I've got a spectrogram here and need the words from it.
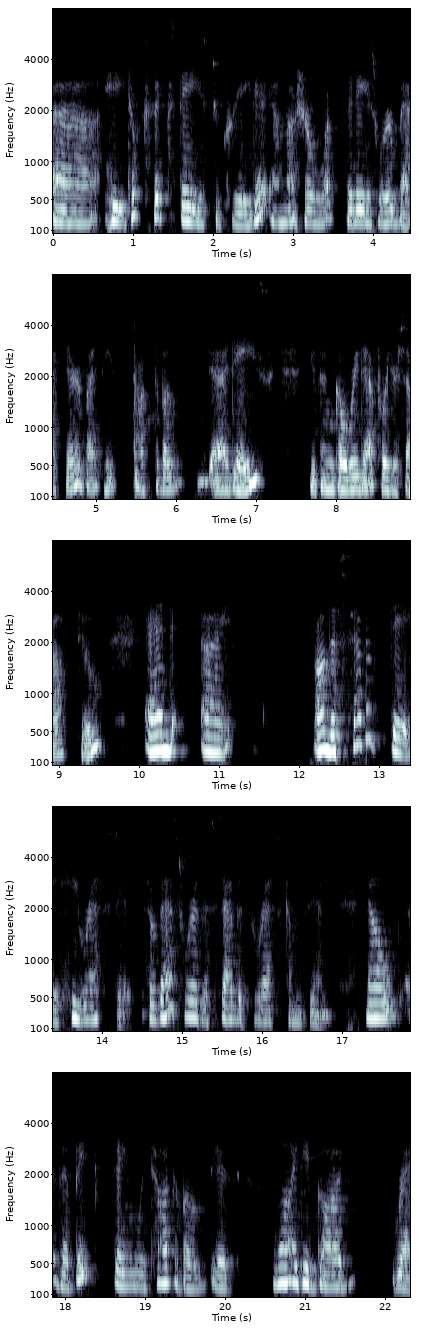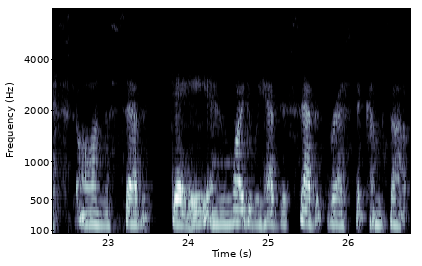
uh, he took six days to create it. I'm not sure what the days were back there, but he talked about uh, days. You can go read that for yourself too. And uh, on the seventh day, he rested. So that's where the Sabbath rest comes in. Now, the big thing we talk about is why did God rest on the Sabbath day? And why do we have this Sabbath rest that comes up?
